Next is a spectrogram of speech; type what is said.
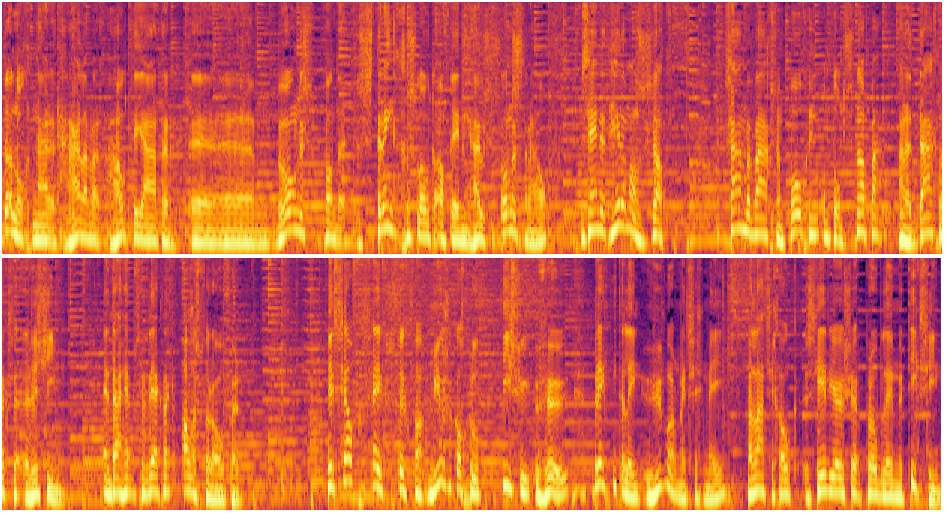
Dan nog naar het Haarlemmer Houttheater. Bewoners van de streng gesloten afdeling Huis Zonnestraal zijn het helemaal zat. Samen wagen ze een poging om te ontsnappen aan het dagelijkse regime. En daar hebben ze werkelijk alles voor over. Dit zelfgeschreven stuk van musicalgroep Tissu Veu brengt niet alleen humor met zich mee... maar laat zich ook serieuze problematiek zien.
